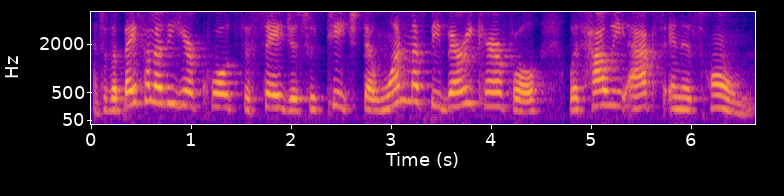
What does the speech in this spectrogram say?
And so the Beis Halevi here quotes the sages who teach that one must be very careful with how he acts in his home.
